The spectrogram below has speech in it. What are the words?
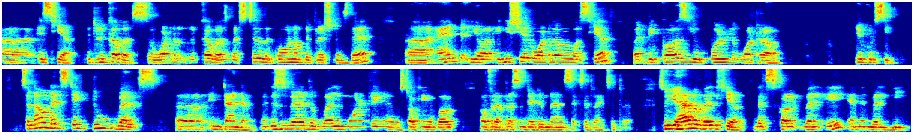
uh, is here. It recovers. So water recovers, but still the cone of depression is there. Uh, and your initial water level was here, but because you pulled water out, you could see. So now let's take two wells uh, in tandem. And this is where the well monitoring I was talking about of representativeness, etc., etc. So you have a well here. Let's call it well A and then well B.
